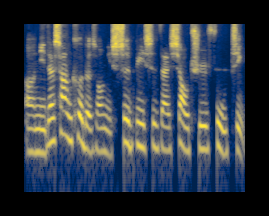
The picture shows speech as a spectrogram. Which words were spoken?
呃，你在上课的时候，你势必是在校区附近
